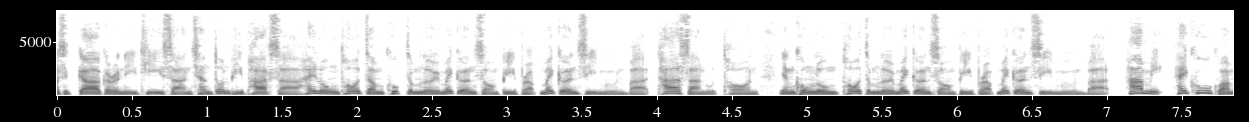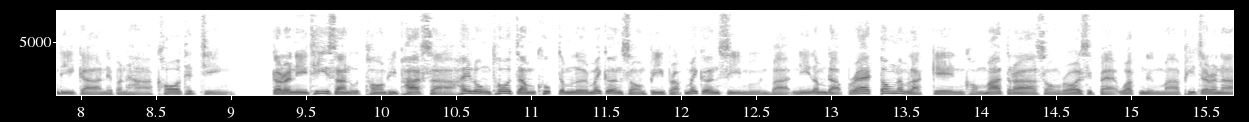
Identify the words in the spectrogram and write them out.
219 กรณีที่ศาลชั้นต้นพิพากษาให้ลงโทษจำคุกจำเลยไม่เกิน 2 ปี ปรับไม่เกิน 40,000 บาท ถ้าศาลอุทธรณ์ยังคงลงโทษจำเลยไม่เกิน 2 ปี ปรับไม่เกิน 40,000 บาท ห้ามมีให้คู่ความดีกาในปัญหาข้อเท็จจริง กรณีที่ศาลอุทธรณ์พิพากษาให้ลงโทษจำคุกจำเลยไม่เกิน 2 ปีปรับไม่เกิน 40,000 บาท นี้ลำดับแรกต้องนำหลักเกณฑ์ของมาตรา 218 วรรคหนึ่งมาพิจารณา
